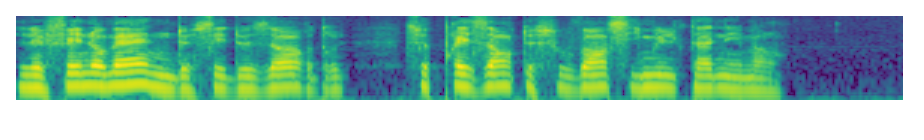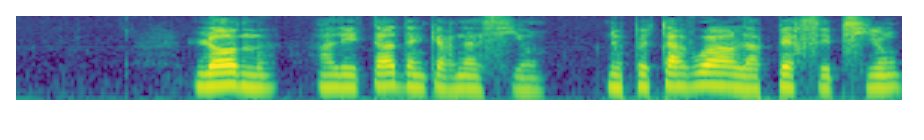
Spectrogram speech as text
les phénomènes de ces deux ordres se présentent souvent simultanément. L'homme à l'état d'incarnation ne peut avoir la perception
